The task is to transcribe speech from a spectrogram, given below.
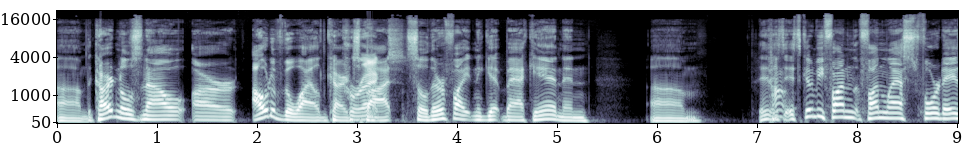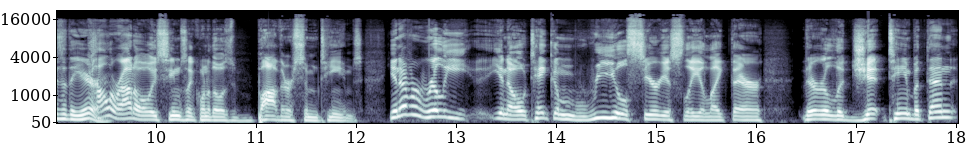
Um, the Cardinals now are out of the wild card Correct. spot, so they're fighting to get back in, and um, it's, it's going to be fun. Fun last four days of the year. Colorado always seems like one of those bothersome teams. You never really, you know, take them real seriously, like they're they're a legit team, but then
